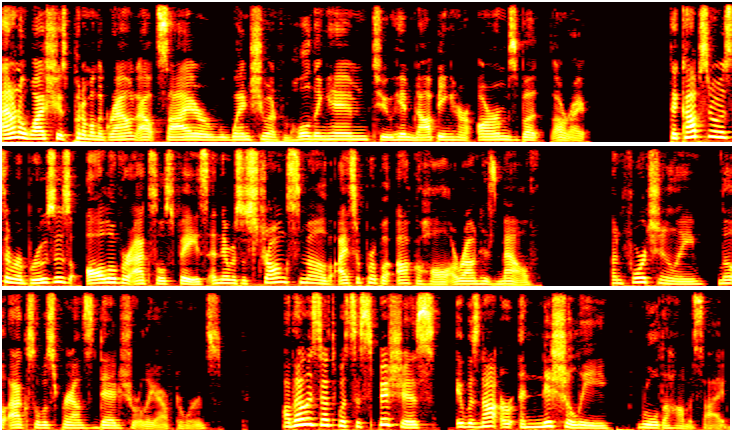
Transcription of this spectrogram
I don't know why she has put him on the ground outside or when she went from holding him to him not being in her arms, but alright. The cops noticed there were bruises all over Axel's face, and there was a strong smell of isopropyl alcohol around his mouth. Unfortunately, little Axel was pronounced dead shortly afterwards. Although his death was suspicious, it was not initially ruled a homicide.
